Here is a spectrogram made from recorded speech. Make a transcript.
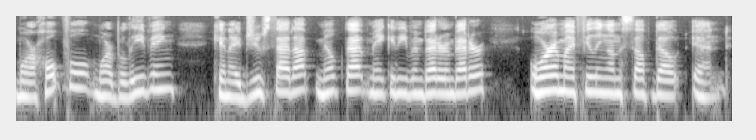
more hopeful, more believing? Can I juice that up, milk that, make it even better and better? Or am I feeling on the self doubt end?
